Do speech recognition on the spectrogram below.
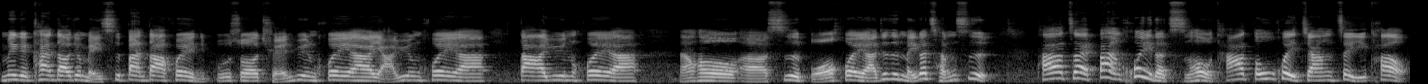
我们也可以看到，就每次办大会，你不是说全运会啊、亚运会啊、大运会啊，然后呃世博会啊，就是每个城市，它在办会的时候，它都会将这一套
